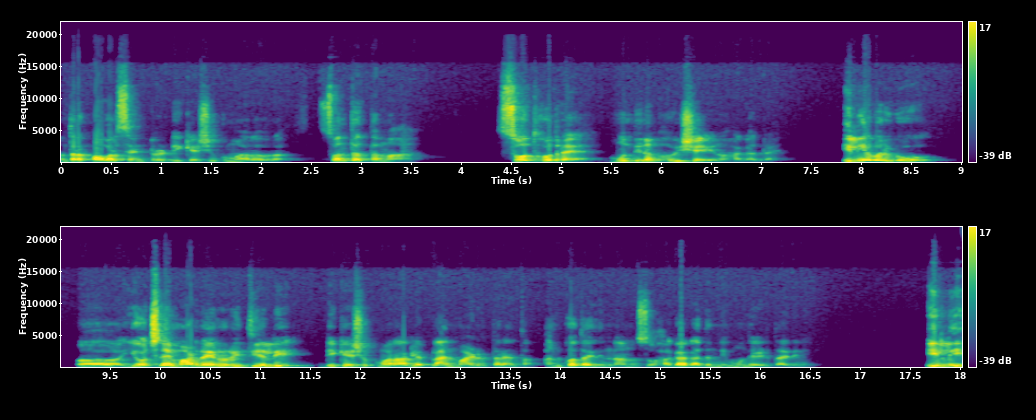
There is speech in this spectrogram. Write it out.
ಒಂಥರ power centre D K Shivakumar ಅವರ ಸ್ವಂತ ತಮ್ಮ ಸೋತ್ ಹೋದರೆ ಮುಂದಿನ ಭವಿಷ್ಯ ಏನು ಹಾಗಾದ್ರೆ? ಇಲ್ಲಿಯವರೆಗೂ ಯೋಚನೆ ಮಾಡದೇ ಇರೋ ರೀತಿಯಲ್ಲಿ ಡಿ ಕೆ ಶಿವಕುಮಾರ್ ಆಗಲೇ ಪ್ಲಾನ್ ಮಾಡಿರ್ತಾರೆ ಅಂತ ಅನ್ಕೋತಾ ಇದ್ದೀನಿ ನಾನು. ಸೊ ಹಾಗಾಗಿ ಅದನ್ನು ನಿಮ್ಮ ಮುಂದೆ ಇಡ್ತಾ ಇದ್ದೀನಿ. ಇಲ್ಲಿ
